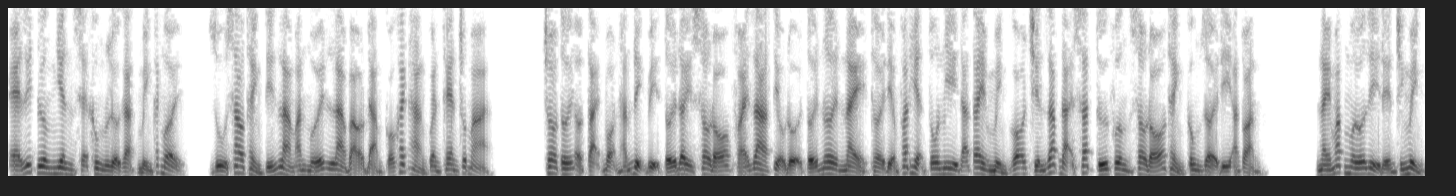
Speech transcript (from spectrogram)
Ezit đương nhiên sẽ không lừa gạt mình khách mời, dù sao thành tín làm ăn mới là bảo đảm có khách hàng quen then chốt mà. Cho tới ở tại bọn hắn định vị tới đây sau đó phái ra tiểu đội tới nơi này thời điểm phát hiện Tony đã tay mình gõ chiến giáp đại sát tứ phương sau đó thành công rời đi an toàn. Này mắc mơ gì đến chính mình.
